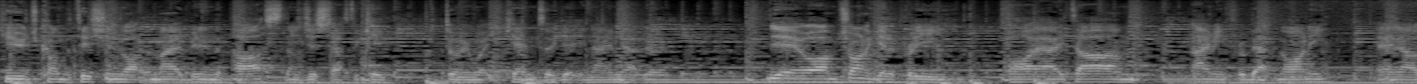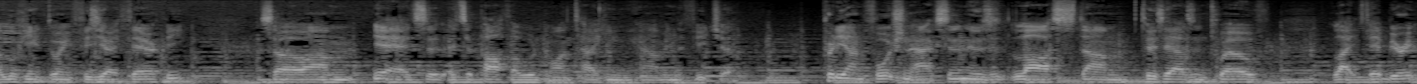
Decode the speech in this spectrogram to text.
huge competition like there may have been in the past. You just have to keep doing what you can to get your name out there. Yeah, well, I'm trying to get a pretty high ATAR. I'm aiming for about 90 and uh, looking at doing physiotherapy. So um, yeah, it's a, it's a path I wouldn't mind taking um, in the future. Pretty unfortunate accident. It was last um, 2012, late February.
